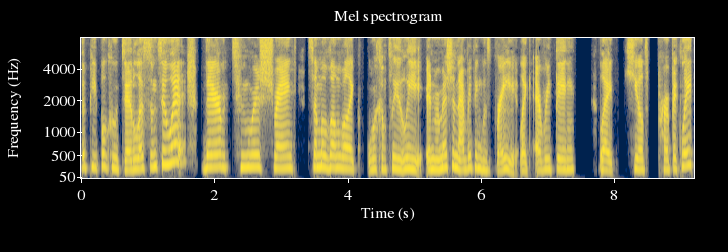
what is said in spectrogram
the people who did listen to it, their tumors shrank. Some of them were like, were completely in remission. Everything was great. Like everything like healed perfectly.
